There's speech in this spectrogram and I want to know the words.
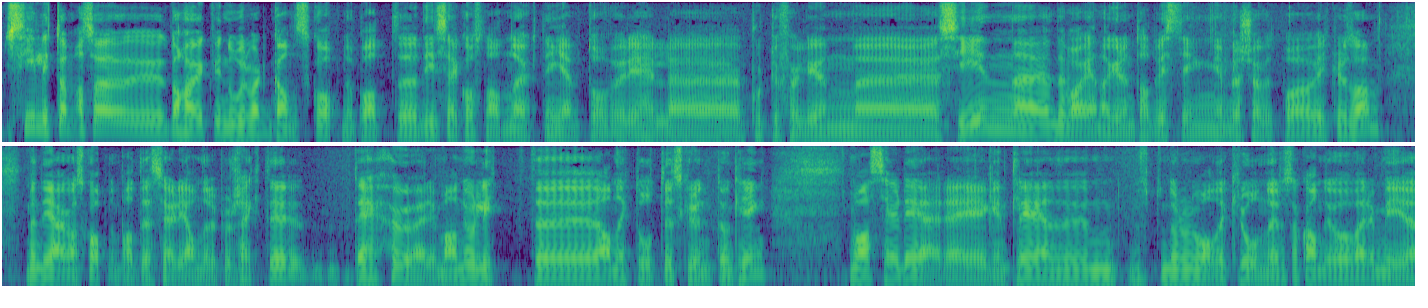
Si litt om, altså, nå har Equinor vært ganske åpne på at eh, de ser kostnadene økende jevnt over i hele porteføljen uh, sin. Det var en av grunnene til at Wisting ble skjøvet på, virker det som. Men de er ganske åpne på at det ser de andre prosjekter. Det hører man jo litt uh, anekdotisk rundt omkring. Hva ser dere egentlig? Når du måler kroner, så kan det jo være mye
